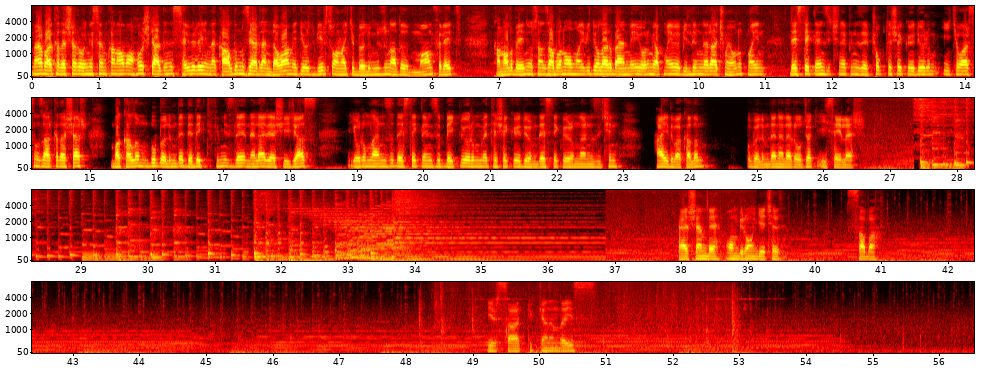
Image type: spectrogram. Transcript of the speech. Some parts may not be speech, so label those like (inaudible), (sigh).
Merhaba arkadaşlar Oyun Eserim kanalıma hoş geldiniz. Sevireyin'le kaldığımız yerden devam ediyoruz. Bir sonraki bölümümüzün adı Manfred. Kanalı beğeniyorsanız abone olmayı, videoları beğenmeyi, yorum yapmayı ve bildirimleri açmayı unutmayın. Destekleriniz için hepinize çok teşekkür ediyorum. İyi ki varsınız arkadaşlar. Bakalım bu bölümde dedektifimizle neler yaşayacağız. Yorumlarınızı, desteklerinizi bekliyorum ve teşekkür ediyorum destek ve yorumlarınız için. Haydi bakalım bu bölümde neler olacak. İyi seyirler. Perşembe 11.10 geçe sabah. Bir saat dükkanındayız.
